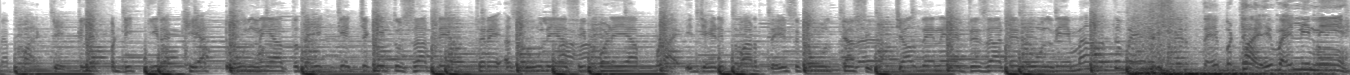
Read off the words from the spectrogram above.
ਮੈਂ ਭਰ ਕੇ ਕਲਿੱਪ ਡਿੱਕੀ ਰੱਖਿਆ। ਟੂਲ ਨੇ ਹੱਥ ਕੇ ਚੱਕੀ ਤੂੰ ਸਾਡੇ ਅਥਰੇ ਅਸੂਲ ਅਸੀਂ ਬਣਿਆ ਪੜਾਈ ਜਿਹੜੇ ਪੜਦੇ ਸਕੂਲ ਤੁਸੀਂ ਚੱਲਦੇ ਨੇ ਇੱਥੇ ਸਾਡੇ ਰੂਲ ਨਹੀਂ ਮੈਂ ਹੱਥ ਵੇਲੇ ਸਿਰ ਤੇ ਬਿਠਾਏ ਵੈਲੀ ਨੇ।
